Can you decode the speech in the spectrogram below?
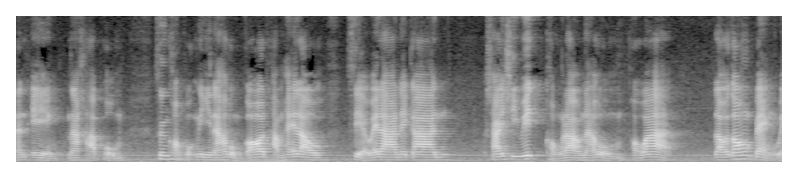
นั่นเองนะครับผมซึ่งของพวกนี้นะครับผมก็ทำให้เราเสียเวลาในการ ใช้ชีวิตของเรานะครับผม เพราะว่าเราต้องแบ่งเว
